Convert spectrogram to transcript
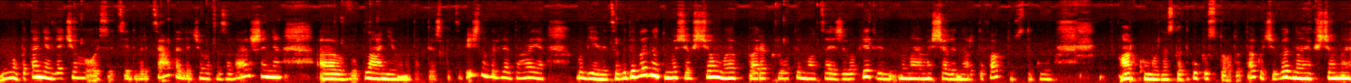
ну, питання, для чого ось ці дверцята, для чого це завершення. Е, В плані воно так теж специфічно виглядає. В об'ємі це буде видно, тому що якщо ми перекрутимо цей живопліт, він, ми маємо ще один артефакт, ось таку арку, можна сказати, таку пустоту. Так? Очевидно, якщо ми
